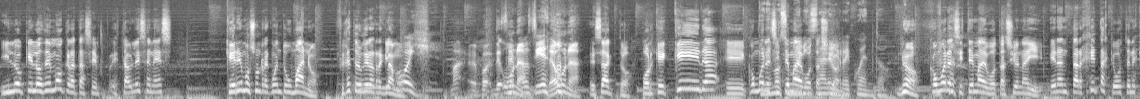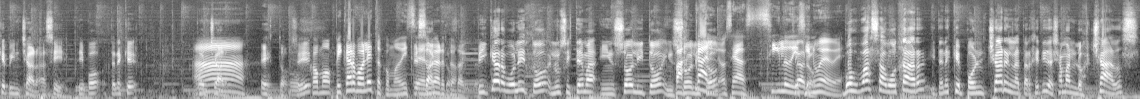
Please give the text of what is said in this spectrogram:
Y lo que los demócratas e- establecen es, queremos un recuento humano. Fíjate lo que era el reclamo. Uy, eh, De una, de una. Exacto, porque ¿qué era, eh, cómo era el sistema de votación? el recuento. No, ¿cómo era el sistema de votación ahí? Eran tarjetas que vos tenés que pinchar, así, tipo, tenés que Ah. esto, ¿sí? Como picar boleto, como dice Exacto, Alberto. exacto. Picar boleto en un sistema insólito, insólito. Pascal, o sea, siglo Claro, XIX. vos vas a votar y tenés que ponchar en la tarjetita, llaman los chads,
